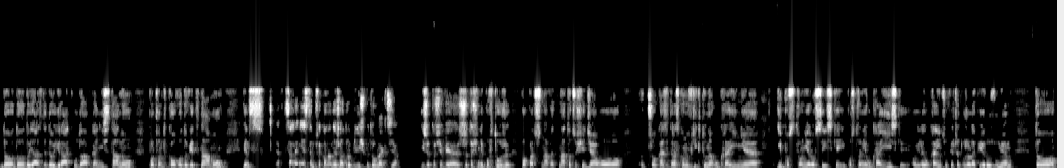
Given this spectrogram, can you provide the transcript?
do, do, do jazdy do Iraku, do Afganistanu, początkowo do Wietnamu, więc ja wcale nie jestem przekonany, że odrobiliśmy tą lekcję i że to się wiesz, że to się nie powtórzy. Popatrz nawet na to, co się działo przy okazji teraz konfliktu na Ukrainie i po stronie rosyjskiej, i po stronie ukraińskiej. O ile Ukraińców jeszcze dużo lepiej rozumiem, to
